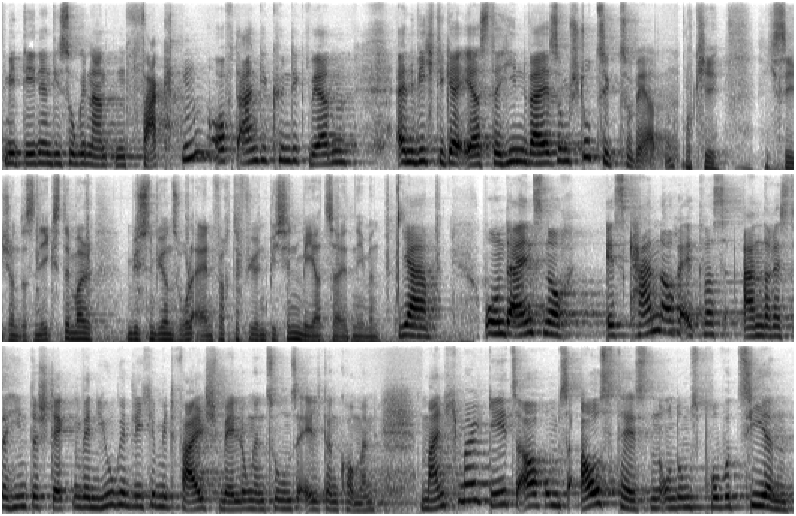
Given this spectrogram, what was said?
mit denen die sogenannten Fakten oft angekündigt werden, ein wichtiger erster Hinweis, um stutzig zu werden. Okay, ich sehe schon, das nächste Mal müssen wir uns wohl einfach dafür ein bisschen mehr Zeit nehmen. Ja, und eins noch, es kann auch etwas anderes dahinter stecken, wenn Jugendliche mit Falschmeldungen zu uns Eltern kommen. Manchmal geht es auch ums Austesten und ums Provozieren,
